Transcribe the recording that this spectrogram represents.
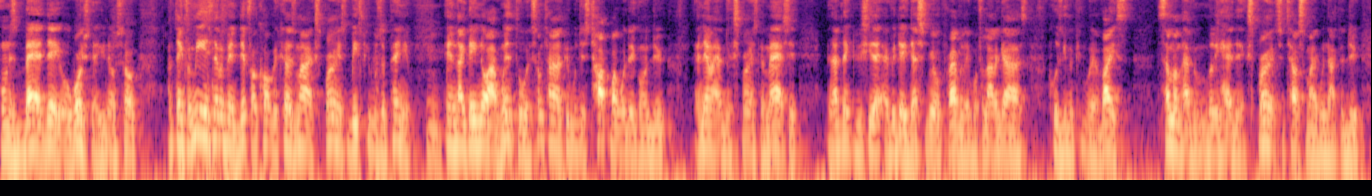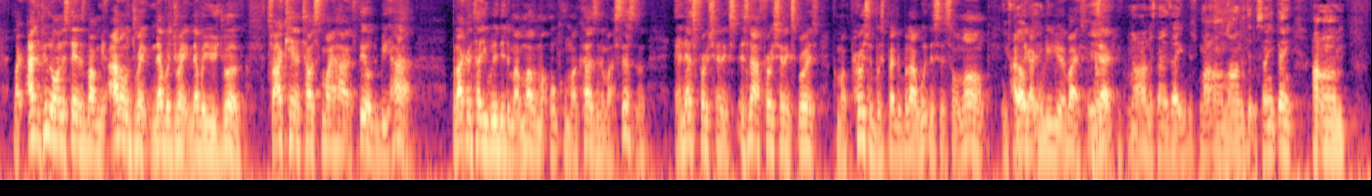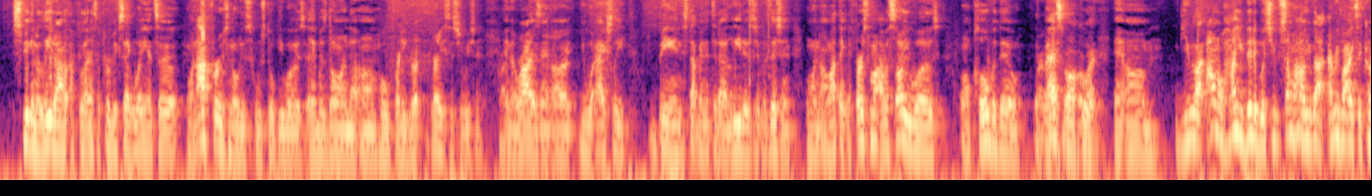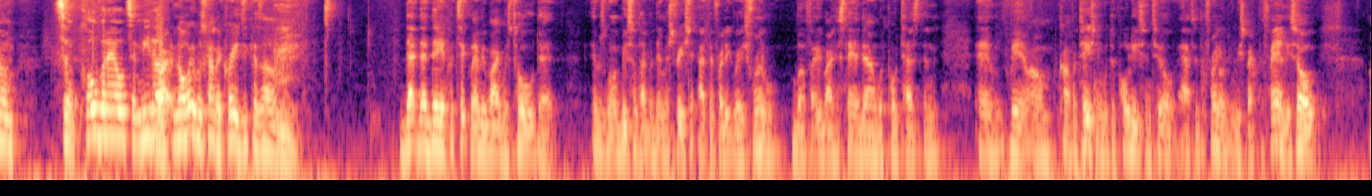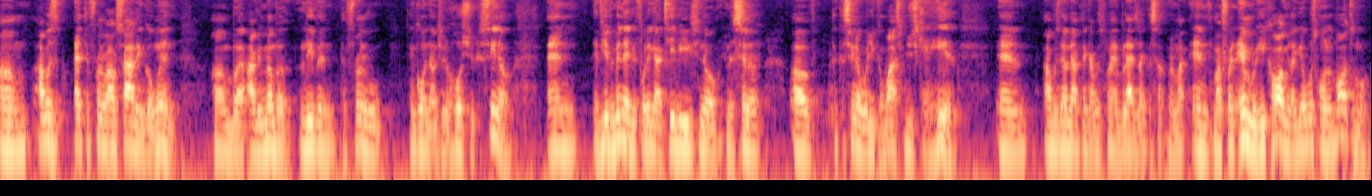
on his bad day or worst day. You know, so. I think for me, it's never been difficult because my experience beats people's opinion. Mm. And like they know I went through it. Sometimes people just talk about what they're going to do and they don't have the experience to match it. And I think you see that every day. That's real prevalent with a lot of guys who's giving people advice. Some of them haven't really had the experience to tell somebody what not to do. Like I, people don't understand this about me. I don't drink, never drink, never use drugs. So I can't tell somebody how it feels to be high. But I can tell you what it did to my mother, my uncle, my cousin, and my sister and that's firsthand. It's not firsthand experience from a personal perspective, but I witnessed it so long. I think it. I can give you advice. Yeah. Exactly. No, I understand exactly. My um, mom did the same thing. I, um, speaking of leader, I, I, feel like that's a perfect segue into when I first noticed who Stokey was. It was during the um, whole Freddie Gray situation right. and the rise, and uh, you were actually being stepping into that leadership position. When um, I think the first time I ever saw you was on Cloverdale, the right, basketball right, court, and um, you like I don't know how you did it, but you somehow you got everybody to come to Cloverdale to meet up. Right. No, it was kind of crazy because um, that that day in particular, everybody was told that it was going to be some type of demonstration after Freddie Gray's funeral, but for everybody to stand down with protesting and being um, confrontational with the police until after the funeral respect the family. So um, I was at the funeral outside and go in, um, but I remember leaving the funeral and going down to the Horseshoe Casino. And if you've ever been there before, they got TVs, you know, in the center of the casino where you can watch, but you just can't hear. And I was down there, I think I was playing blackjack or something. And my, and my friend Emory, he called me like, yo, what's going on in Baltimore?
